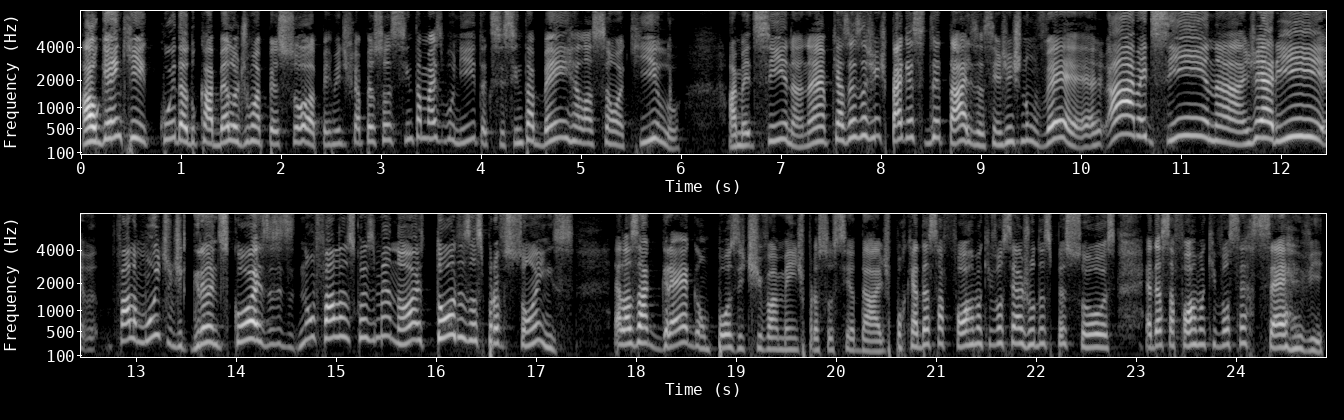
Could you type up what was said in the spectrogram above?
Alguém que cuida do cabelo de uma pessoa, permite que a pessoa se sinta mais bonita, que se sinta bem em relação àquilo. A medicina, né? Porque às vezes a gente pega esses detalhes, assim, a gente não vê. Ah, medicina, engenharia fala muito de grandes coisas, não fala das coisas menores. Todas as profissões elas agregam positivamente para a sociedade, porque é dessa forma que você ajuda as pessoas, é dessa forma que você serve.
